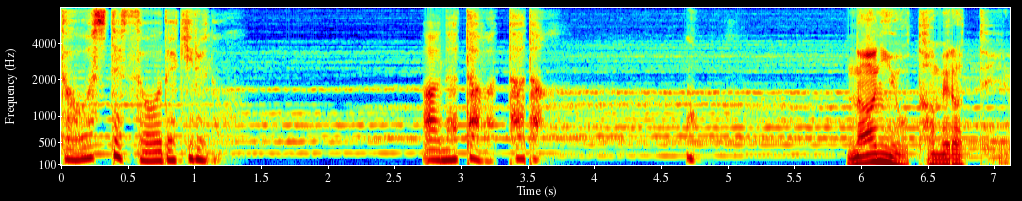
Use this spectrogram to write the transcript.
どうしてそうできるの？あなたはただ。何をためらっている？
